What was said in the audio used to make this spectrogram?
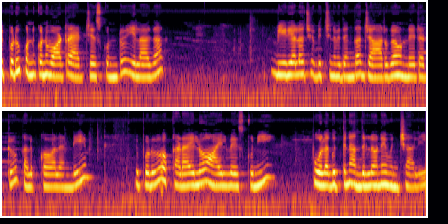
ఇప్పుడు కొన్ని కొన్ని వాటర్ యాడ్ చేసుకుంటూ ఇలాగా వీడియోలో చూపించిన విధంగా జారుగా ఉండేటట్టు కలుపుకోవాలండి. ఇప్పుడు ఒక కడాయిలో ఆయిల్ వేసుకుని పూలగుత్తిని అందులోనే ఉంచాలి.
